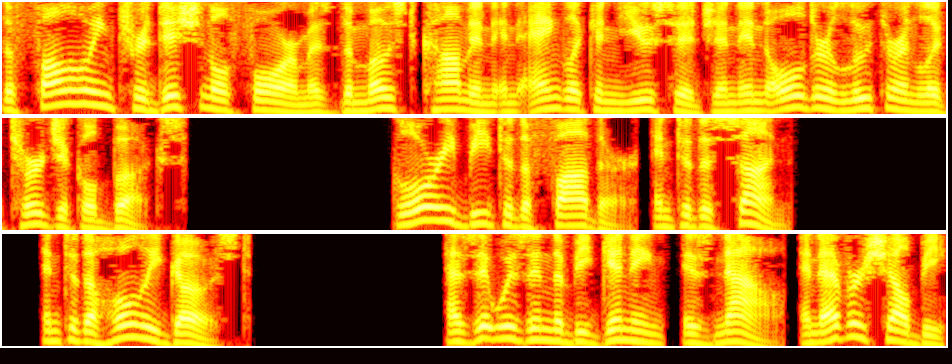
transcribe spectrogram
the following traditional form is the most common in Anglican usage and in older Lutheran liturgical books. Glory be to the Father, and to the Son, and to the Holy Ghost, as it was in the beginning, is now, and ever shall be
